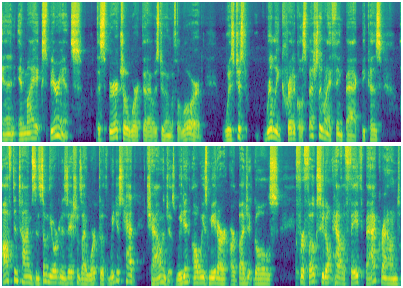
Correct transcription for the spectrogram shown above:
And in my experience, the spiritual work that I was doing with the Lord was just really critical, especially when I think back, because oftentimes in some of the organizations I worked with, we just had challenges. We didn't always meet our, our budget goals. For folks who don't have a faith background,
